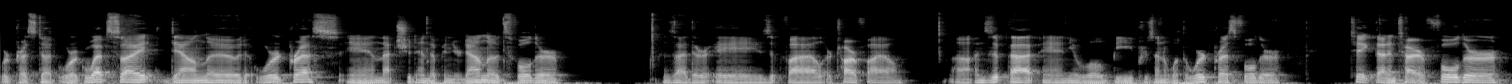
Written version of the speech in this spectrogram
WordPress.org website, download WordPress, and that should end up in your downloads folder as either a zip file or tar file uh, unzip that and you will be presented with a WordPress folder. Take that entire folder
